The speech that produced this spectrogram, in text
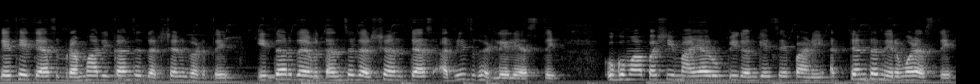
तेथे त्यास ब्रह्मादिकांचे दर्शन घडते. इतर देवतांचे दर्शन त्यास आधीच घडलेले असते. उगमापाशी मायारूपी गंगेचे पाणी अत्यंत निर्मळ असते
